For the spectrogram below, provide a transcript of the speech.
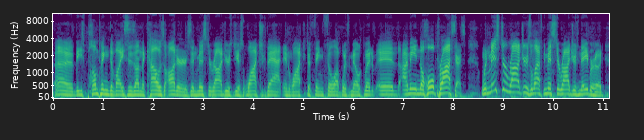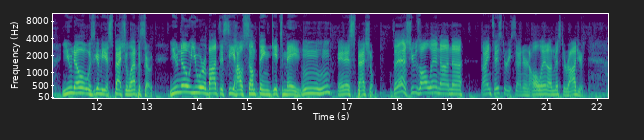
uh, these pumping devices on the cow's udders, and Mr. Rogers just watched that and watched a thing fill up with milk. But uh, I mean, the whole process. When Mr. Rogers left Mr. Rogers' neighborhood, you know it was going to be a special episode. You know you were about to see how something gets made, mm-hmm. and it's special. So yeah, she was all in on uh, Heinz History Center and all in on Mr. Rogers.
